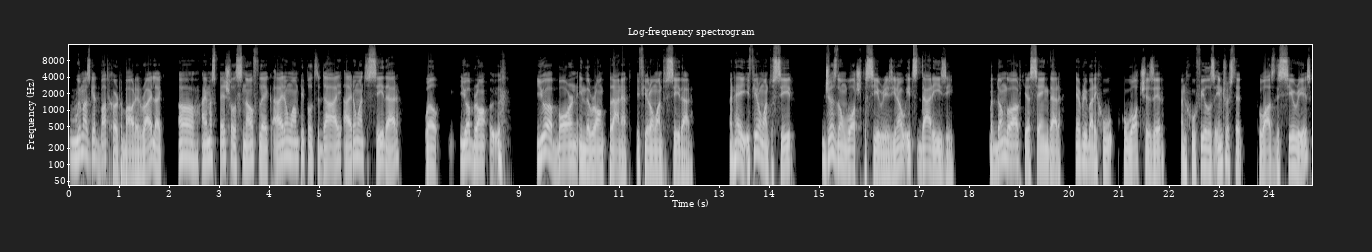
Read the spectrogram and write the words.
we must get butthurt about it, right? Like, oh, I'm a special snowflake. I don't want people to die. I don't want to see that. Well, you are bro- you are born in the wrong planet if you don't want to see that. And hey, if you don't want to see it, just don't watch the series. You know, it's that easy. But don't go out here saying that everybody who, who watches it and who feels interested towards this series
